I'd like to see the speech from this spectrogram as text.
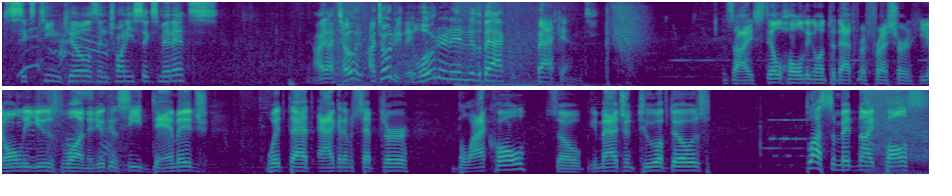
16 kills in 26 minutes. I, I told, I told you they loaded it into the back back end. Zai still holding on to that refresher. He only used one, and you can see damage with that Aghanim Scepter black hole. So imagine two of those plus a Midnight Pulse.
